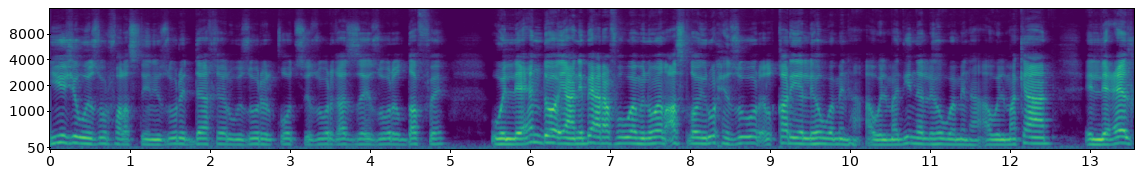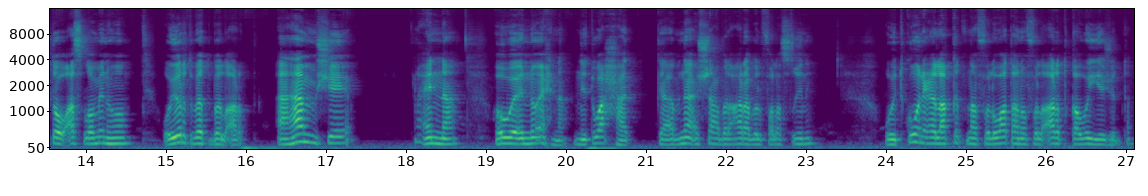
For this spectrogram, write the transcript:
يجي ويزور فلسطين يزور الداخل ويزور القدس يزور غزة يزور الضفة واللي عنده يعني بيعرف هو من وين أصله يروح يزور القرية اللي هو منها أو المدينة اللي هو منها أو المكان اللي عيلته وأصله منهم ويرتبط بالأرض. أهم شيء عنا هو إنه إحنا نتوحد كأبناء الشعب العربي الفلسطيني وتكون علاقتنا في الوطن وفي الأرض قوية جدا.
